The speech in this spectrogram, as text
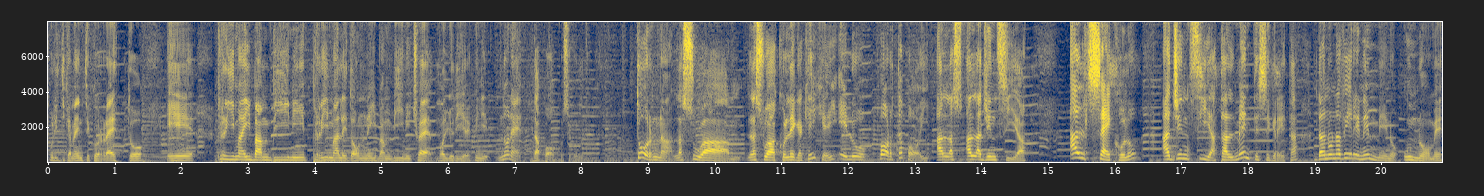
politicamente corretto e prima i bambini, prima le donne i bambini, cioè voglio dire, quindi non è da poco secondo me torna la sua, la sua collega KK e lo porta poi alla- all'agenzia al secolo agenzia talmente segreta da non avere nemmeno un nome,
